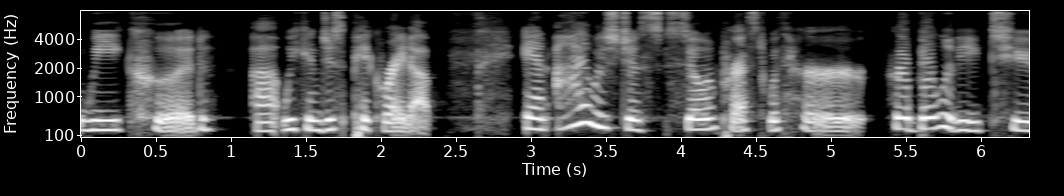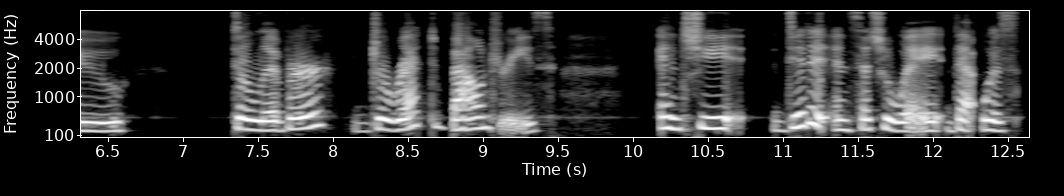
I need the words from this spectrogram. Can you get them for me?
we could uh, we can just pick right up. And I was just so impressed with her her ability to deliver direct boundaries, and she did it in such a way that was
